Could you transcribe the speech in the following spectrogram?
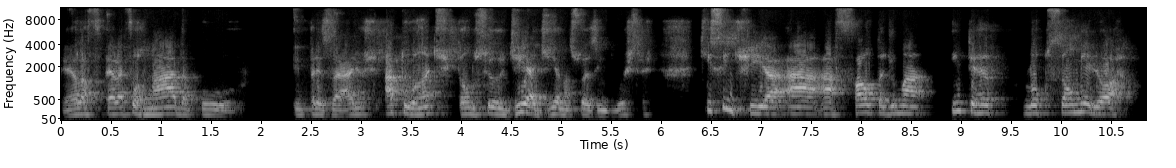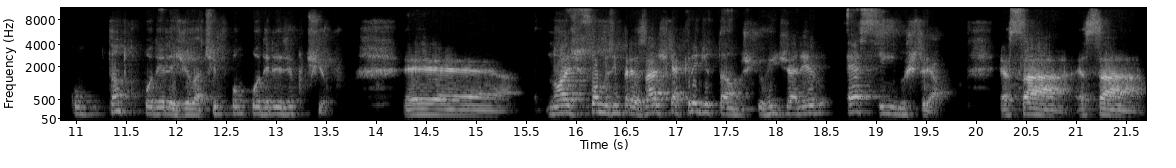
Ela, ela é formada por empresários atuantes, que estão no seu dia a dia nas suas indústrias, que sentia a, a falta de uma interlocução melhor, com, tanto com o Poder Legislativo como com o Poder Executivo. É, nós somos empresários que acreditamos que o Rio de Janeiro é sim industrial essa, essa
